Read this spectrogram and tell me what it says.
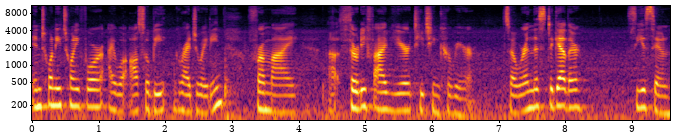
in 2024, I will also be graduating from my 35 uh, year teaching career. So we're in this together. See you soon.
